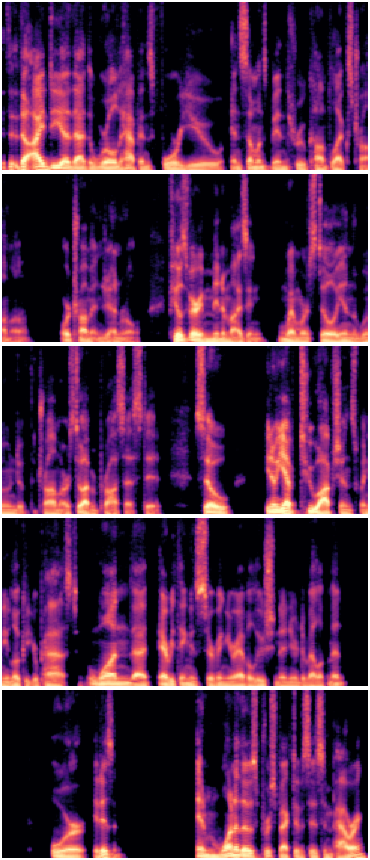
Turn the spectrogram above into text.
the idea that the world happens for you and someone's been through complex trauma or trauma in general feels very minimizing when we're still in the wound of the trauma or still haven't processed it. So, you know, you have two options when you look at your past. One that everything is serving your evolution and your development, or it isn't. And one of those perspectives is empowering,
